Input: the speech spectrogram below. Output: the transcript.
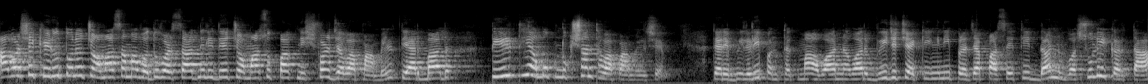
આ વર્ષે ખેડૂતોને ચોમાસામાં વધુ વરસાદને લીધે ચોમાસુ પાક નિષ્ફળ જવા પામેલ, ત્યારબાદ તીડથી અમુક નુકસાન થવા પામેલ છે. ત્યારે ભીલડી પંથકમાં અવારનવાર વીજ ચેકિંગની પ્રજા પાસેથી દંડ વસૂલી કરતા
